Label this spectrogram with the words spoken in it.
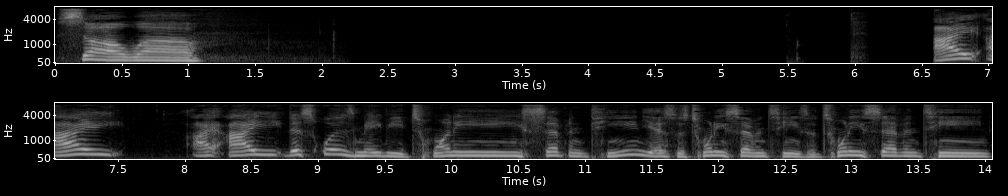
So uh, I I I I this was maybe 2017. Yes, it was 2017. So 2017,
